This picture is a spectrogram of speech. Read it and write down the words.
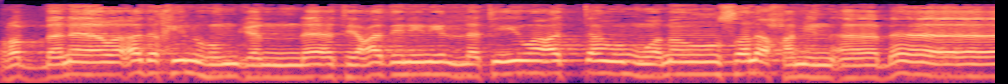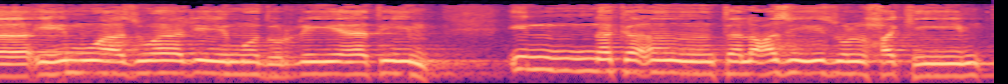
ربنا وأدخلهم جنات عدن التي وعدتهم ومن صلح من آبائهم وأزواجهم وذرياتهم. إنك أنت العزيز الحكيم.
